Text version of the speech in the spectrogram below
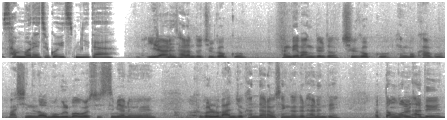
선물해주고 있습니다. 일하는 사람도 즐겁고 상대방들도 즐겁고 행복하고 맛있는 어묵을 먹을 수 있으면은 그걸로 만족한다라고 생각을 하는데 어떤 걸 하든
